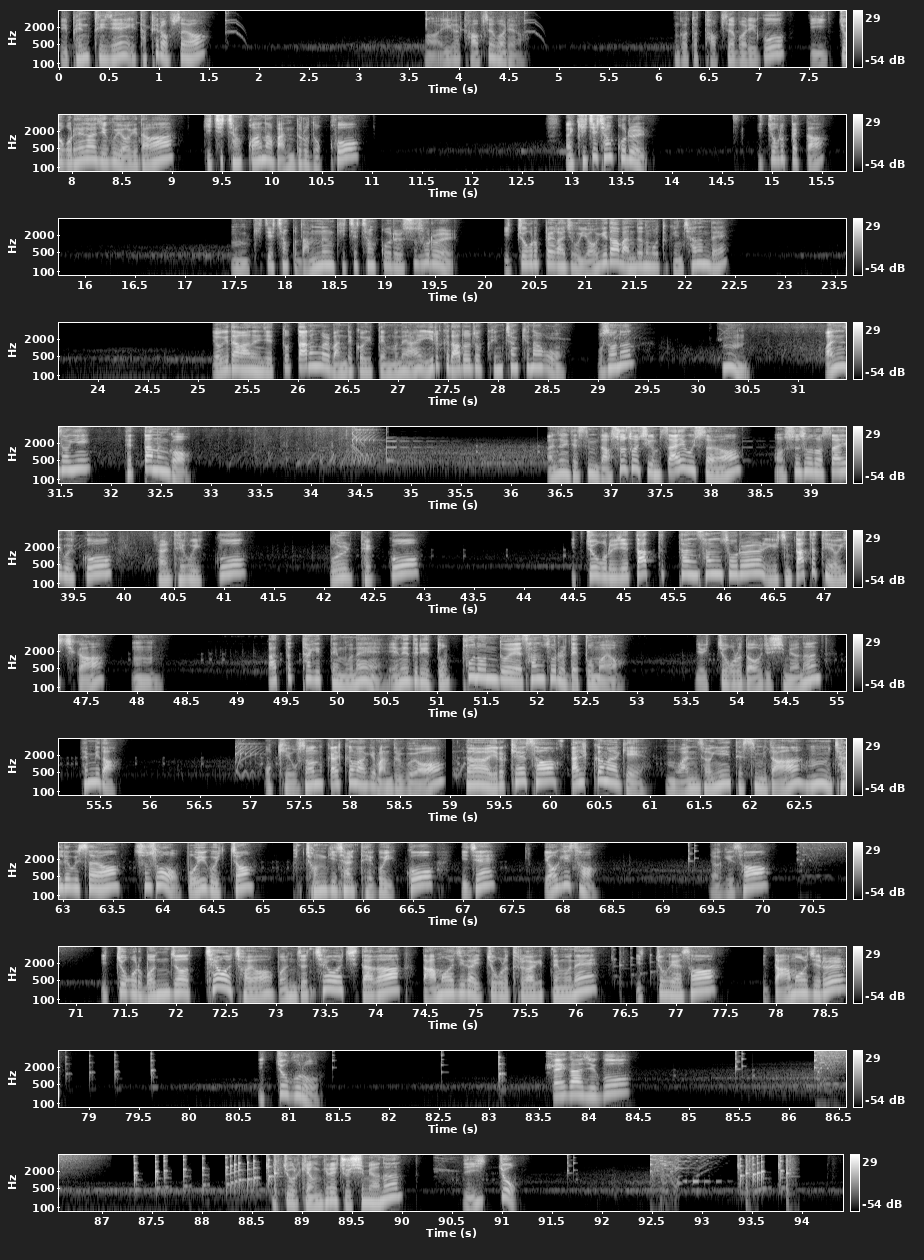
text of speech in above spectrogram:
이 벤트 이제 다 필요 없어요. 어 이거 다 없애버려. 이것도 다 없애버리고 이쪽으로 해가지고 여기다가 기체 창고 하나 만들어 놓고 아니 기체 창고를 이쪽으로 뺄까? 음 기체 창고 남는 기체 창고를 수소를 이쪽으로 빼가지고 여기다 만드는 것도 괜찮은데 여기다가는 이제 또 다른 걸 만들 거기 때문에 아니 이렇게 놔둬도 괜찮긴 하고 우선은 음 완성이 됐다는 거. 완성이 됐습니다. 수소 지금 쌓이고 있어요. 어, 수소도 쌓이고 있고 잘 되고 있고 물 됐고 이쪽으로 이제 따뜻한 산소를 이게 지금 따뜻해요 위치가. 음. 따뜻하기 때문에 얘네들이 높은 온도의 산소를 내뿜어요. 이쪽으로 넣어주시면은 됩니다. 오케이 우선 깔끔하게 만들고요. 자 이렇게 해서 깔끔하게 완성이 됐습니다. 음 잘 되고 있어요. 수소 모이고 있죠? 전기 잘 되고 있고 이제 여기서 여기서 이쪽으로 먼저 채워져요. 먼저 채워지다가 나머지가 이쪽으로 들어가기 때문에 이쪽에서 이 나머지를 이쪽으로 빼가지고 이쪽으로 이렇게 연결해 주시면은 이제 이쪽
